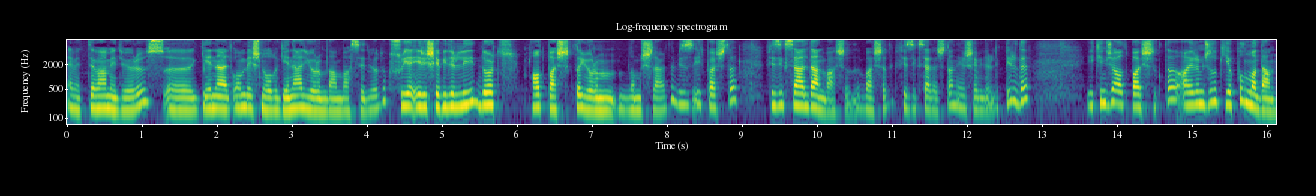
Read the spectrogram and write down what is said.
Evet devam ediyoruz. Ee, genel 15 nolu genel yorumdan bahsediyorduk. Suya erişebilirliği dört alt başlıkta yorumlamışlardı. Biz ilk başta fizikselden başladık. başladık. Fiziksel açıdan erişebilirlik. Bir de ikinci alt başlıkta ayrımcılık yapılmadan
